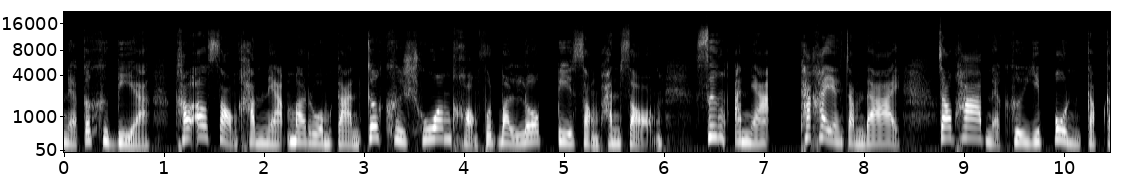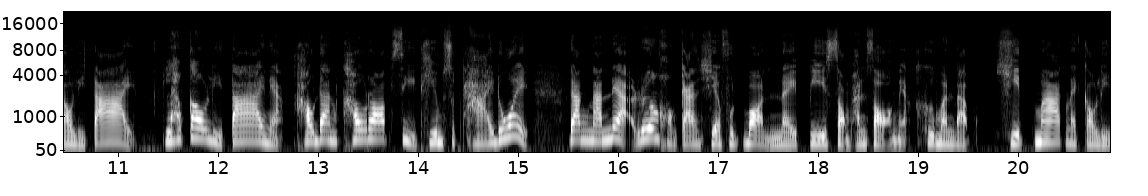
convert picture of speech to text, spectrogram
เนี่ยก็คือเบียร์เขาเอาสองคำนี้มารวมกันก็คือช่วงของฟุตบอลโลกปี 2002 ซึ่งอันเนี้ยถ้าใครยังจำได้ เจ้าภาพเนี่ยคือญี่ปุ่นกับเกาหลีใต้ แล้วเกาหลีใต้เนี่ยเขาดันเข้ารอบ 4 ทีมสุดท้ายด้วย ดังนั้นเนี่ยเรื่องของการเชียร์ฟุตบอลในปี 2002 เนี่ยคือมันแบบฮิตมากในเกาหลี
